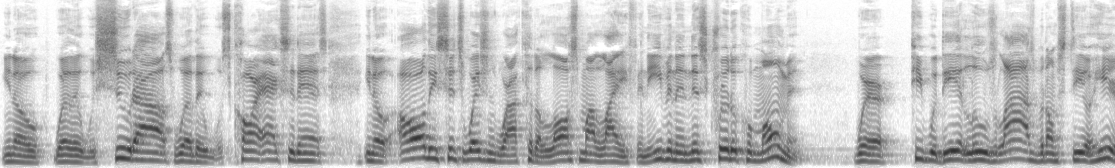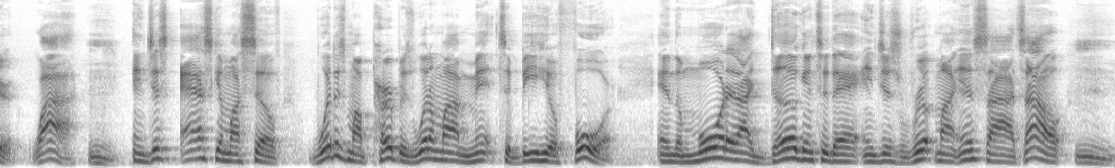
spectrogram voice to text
You know, whether it was shootouts, whether it was car accidents, you know, all these situations where I could have lost my life, and even in this critical moment where people did lose lives, but I'm still here. Why? Mm. And just asking myself, what is my purpose? What am I meant to be here for? And the more that I dug into that and just ripped my insides out, mm.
